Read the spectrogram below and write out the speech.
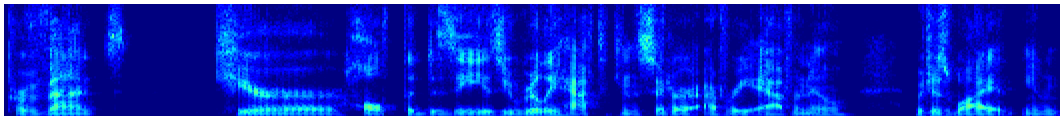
prevent cure, halt the disease, you really have to consider every avenue, which is why, you know,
